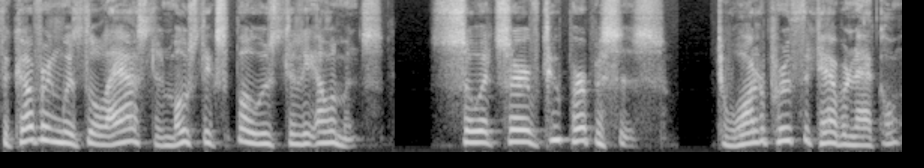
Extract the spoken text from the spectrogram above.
The covering was the last and most exposed to the elements, so it served two purposes to waterproof the tabernacle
